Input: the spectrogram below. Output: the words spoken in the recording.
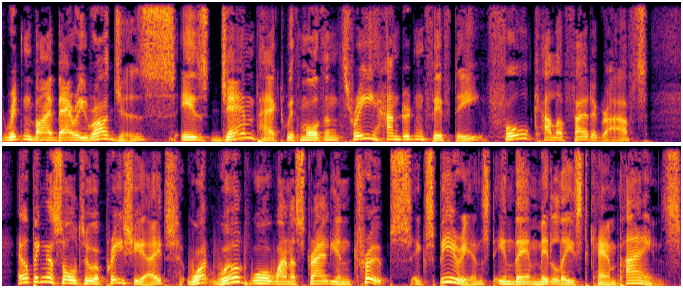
written by Barry Rogers, is jam-packed with more than 350 full-colour photographs, helping us all to appreciate what World War I Australian troops experienced in their Middle East campaigns.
